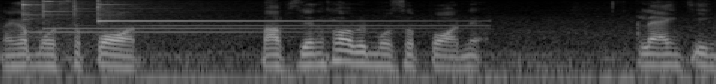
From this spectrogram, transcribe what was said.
นะครับโหมดสปอร์ตปรับเสียงท่อเป็นโหมดสปอร์ตเนี่ยแรงจริง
